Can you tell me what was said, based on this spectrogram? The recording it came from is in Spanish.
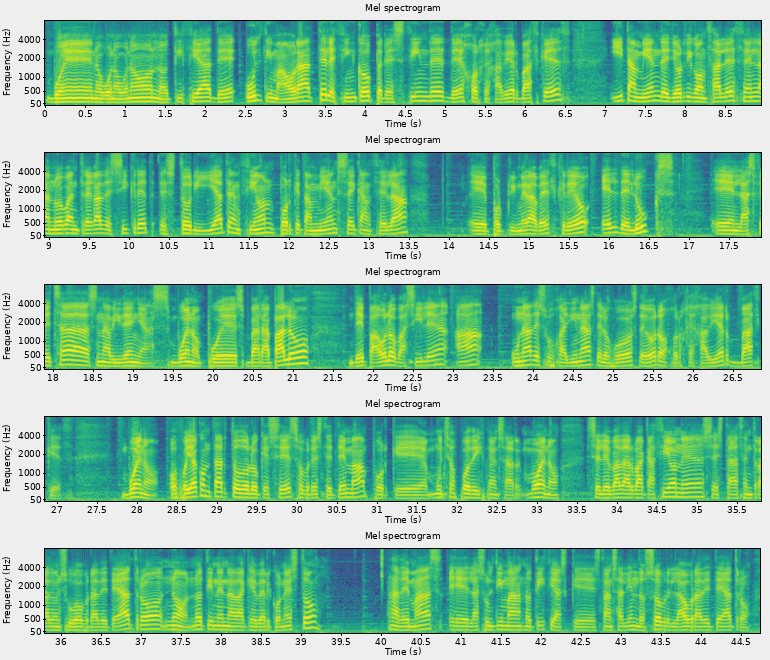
Bueno, bueno, bueno, noticia de última hora. Telecinco prescinde de Jorge Javier Vázquez y también de Jordi González en la nueva entrega de Secret Story. Y atención porque también se cancela eh, por primera vez, creo, el deluxe en las fechas navideñas. Bueno, pues Varapalo de Paolo Basile a una de sus gallinas de los huevos de oro, Jorge Javier Vázquez. Bueno, os voy a contar todo lo que sé sobre este tema porque muchos podéis pensar, bueno, se le va a dar vacaciones, está centrado en su obra de teatro. No, no tiene nada que ver con esto. Además, eh, las últimas noticias que están saliendo sobre la obra de teatro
